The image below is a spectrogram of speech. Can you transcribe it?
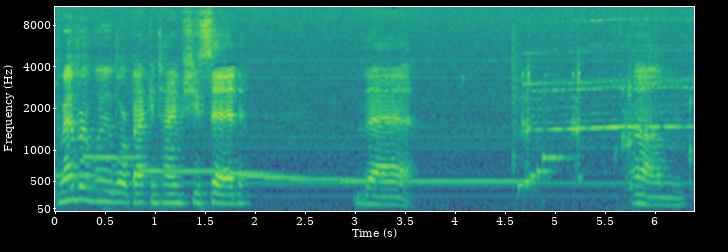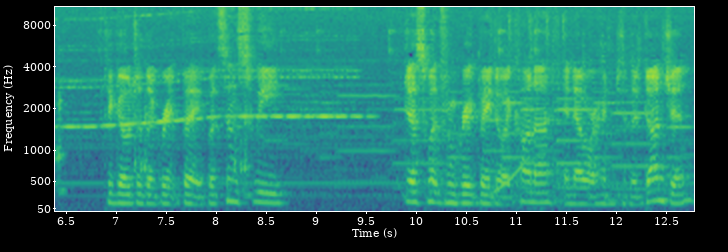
remember when we were back in time, she said that um, to go to the Great Bay. But since we just went from Great Bay to Ikana, and now we're heading to the dungeon.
